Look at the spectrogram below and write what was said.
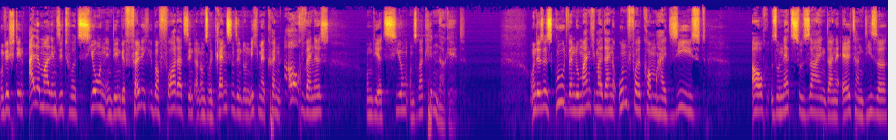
und wir stehen alle mal in Situationen, in denen wir völlig überfordert sind, an unsere Grenzen sind und nicht mehr können, auch wenn es um die Erziehung unserer Kinder geht. Und es ist gut, wenn du manchmal deine Unvollkommenheit siehst, auch so nett zu sein, deine Eltern diese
